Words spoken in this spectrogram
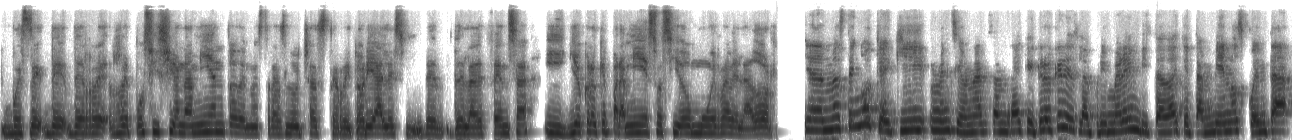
pues de, de re, reposicionamiento de nuestras luchas territoriales de la defensa. Y yo creo que para mí eso ha sido muy revelador. Y además tengo que aquí mencionar, Sandra, que creo que eres la primera invitada que también nos cuenta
